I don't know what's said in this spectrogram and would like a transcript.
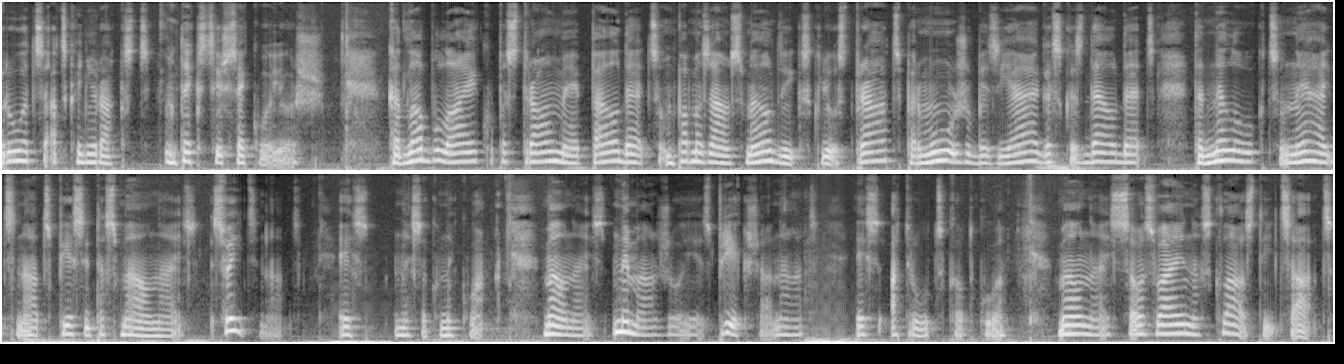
grots atskaņu raksts, un teksts ir sekojošs. Kad labu laiku pa straumē peldēts un pamazām smeldzīgs kļūst prāts par mūžu bez jēgas, kas deldēts, tad nelūgts un neaicināts piesitas melnais. Sveicināts! Es nesaku neko. Melnais nemāžojies, priekšā nāc, es atrūcu kaut ko. Melnais savas vainas klāstīt sāc,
